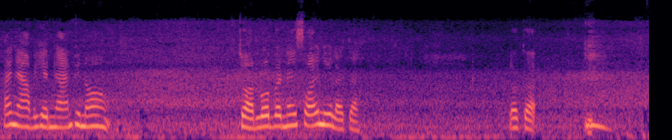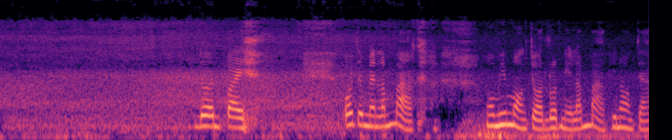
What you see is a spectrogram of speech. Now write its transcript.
ถ้ายางไปเห็นงานพี่น้อง จอดรถไว้ในซอยนี่แหละจ้ะแล้วก็ เดินไป อ้จะเป็นลำบากโมมีหมองจอดรถนี่ลำบากพี่น้องจ้า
